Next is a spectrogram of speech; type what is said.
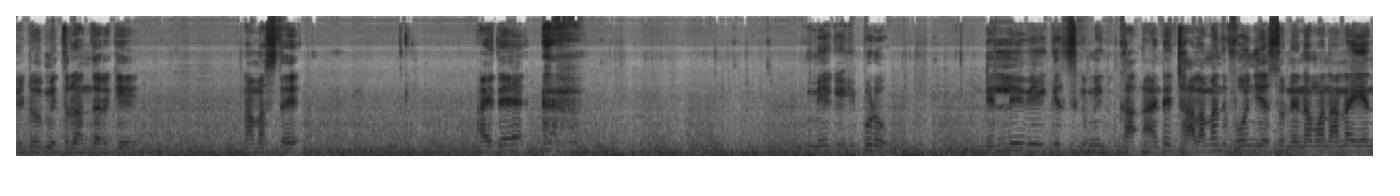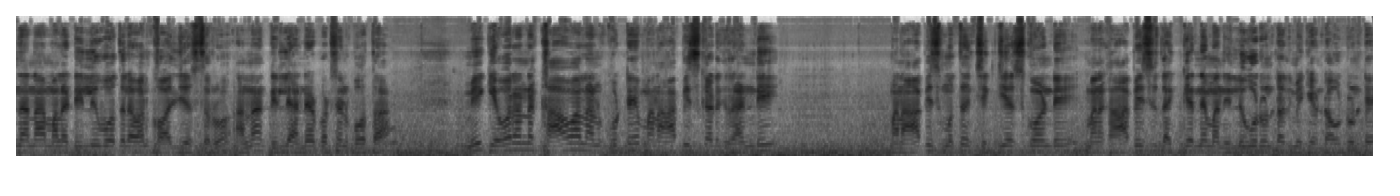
యూట్యూబ్ మిత్రులందరికీ నమస్తే. అయితే మీకు ఇప్పుడు ఢిల్లీ వెహికల్స్కి మీకు అంటే చాలామంది ఫోన్ చేస్తారు నిన్న మన అన్న ఏందన్నా మళ్ళీ ఢిల్లీ పోతలేవు అని కాల్ చేస్తారు. అన్న ఢిల్లీ హండ్రెడ్ పర్సెంట్ పోతా. మీకు ఎవరన్నా కావాలనుకుంటే మన ఆఫీస్ కాడికి రండి. మన ఆఫీస్ మొత్తం చెక్ చేసుకోండి. మనకు ఆఫీస్ దగ్గరనే మన ఇల్లు కూడా ఉంటుంది మీకు ఏం డౌట్ ఉంటే.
